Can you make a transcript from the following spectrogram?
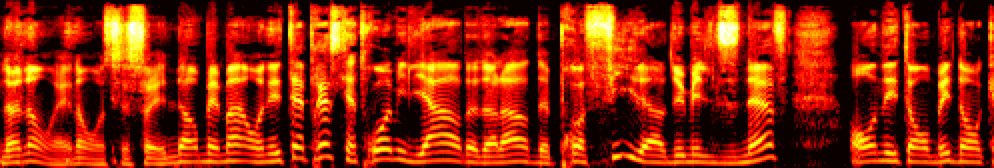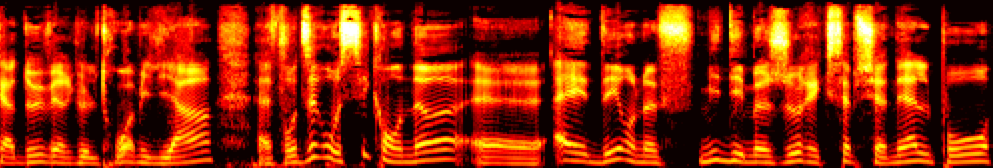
Non, non, non, c'est ça, énormément. On était presque à 3 milliards de dollars de profit là, en 2019. On est tombé donc à 2,3 milliards. Il faut dire aussi qu'on a aidé, on a mis des mesures exceptionnelles pour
